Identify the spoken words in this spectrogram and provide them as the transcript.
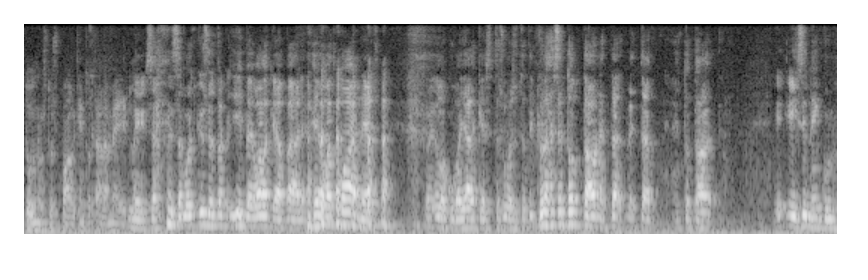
tunnustuspalkinto täällä meillä? Niin, sä, sä voit kysyä vaikka J.P. Valkeapään, he ovat paineet elokuvan jälkeisestä suositusta. Kyllähän se totta on, että, että, että, tota, ei se niin kuin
